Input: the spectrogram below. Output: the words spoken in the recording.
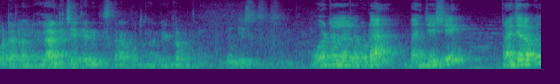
ఓటర్లలో ఎలాంటి చైతన్యం తీసుకురాబోతున్నారు మీ ప్రభుత్వం? ఓటర్లలో కూడా బంద్ చేసి ప్రజలకు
